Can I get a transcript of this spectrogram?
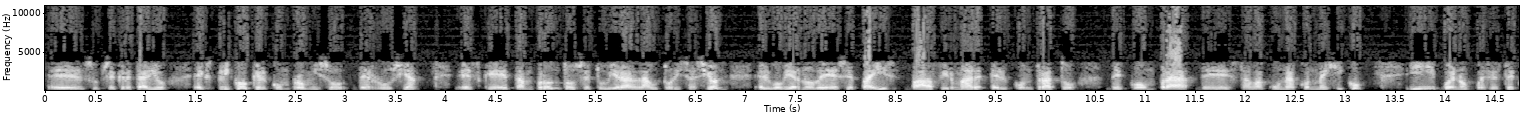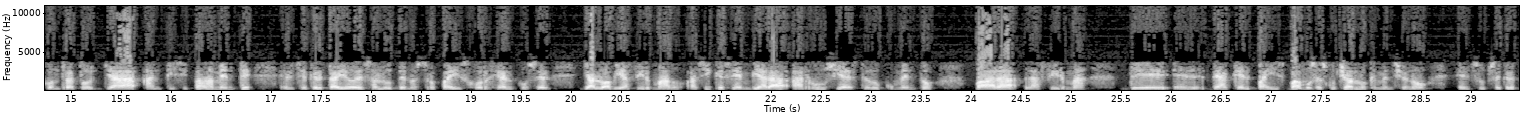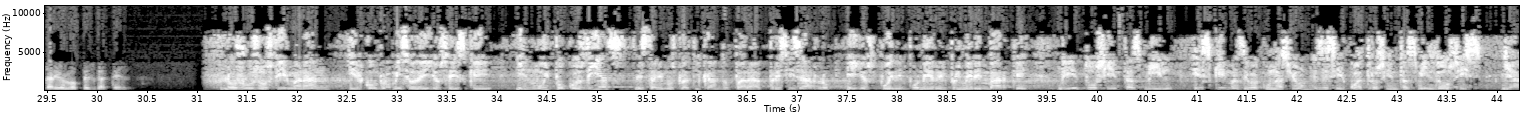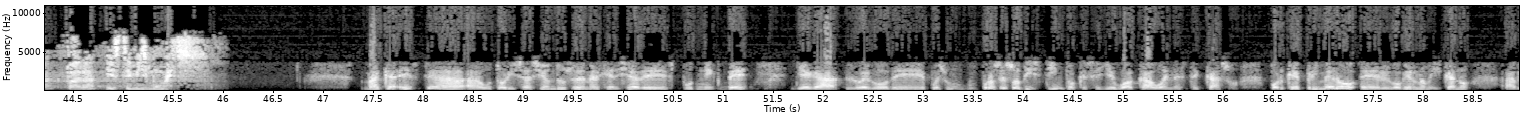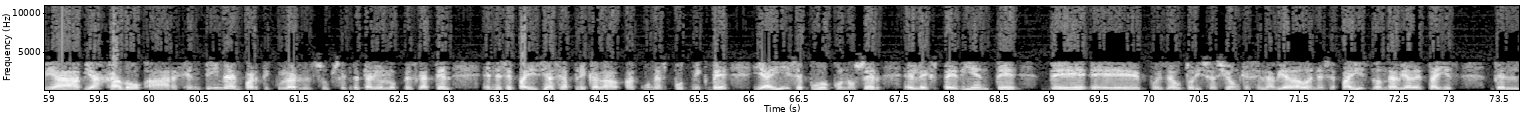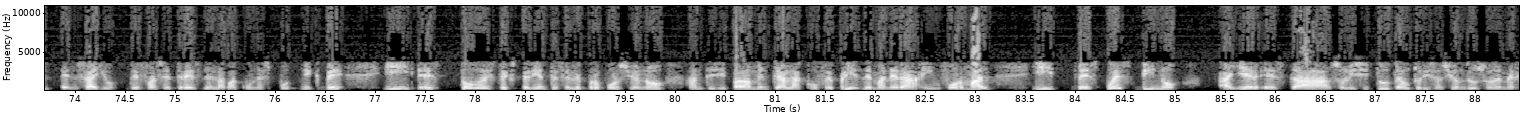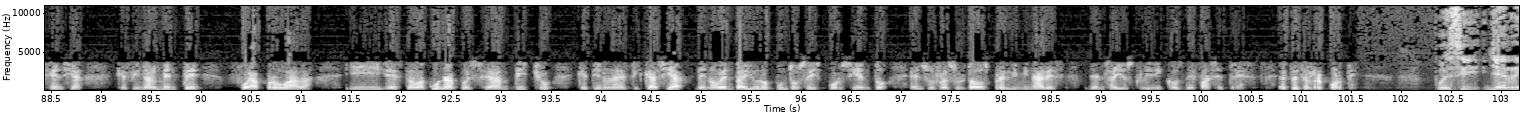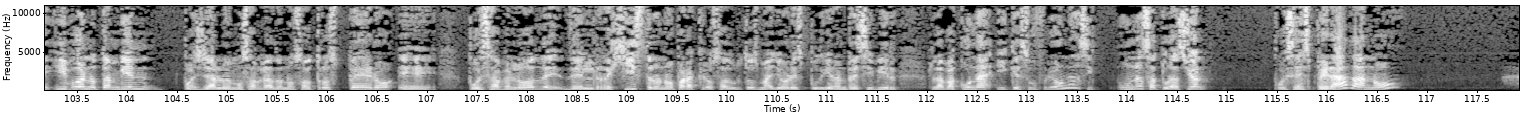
El subsecretario explicó que el compromiso de Rusia es que tan pronto se tuviera la autorización, el gobierno de ese país va a firmar el contrato de compra de esta vacuna con México y bueno, pues este contrato ya anticipadamente el secretario de salud de nuestro país, Jorge Alcocer, ya lo había firmado. Así que se enviará a Rusia este documento para la firma de, eh, de aquel país. Vamos a escuchar lo que mencionó el subsecretario López Gatel. Los rusos firmarán y el compromiso de ellos es que en muy pocos días, estaremos platicando para precisarlo, ellos pueden poner el primer embarque de 200.000 esquemas de vacunación, es decir, 400.000 dosis ya para este mismo mes. Maca, esta autorización de uso de emergencia de Sputnik B llega luego de pues un, proceso distinto que se llevó a cabo en este caso, porque primero el gobierno mexicano había viajado a Argentina, en particular el subsecretario López Gatel, en ese país ya se aplica la vacuna Sputnik B y ahí se pudo conocer el expediente de eh, pues de autorización que se le había dado en ese país, donde había detalles del ensayo de fase 3 de la vacuna Sputnik B y es, todo este expediente se le proporcionó anticipadamente a la COFEPRIS de manera informal y después vino ayer esta solicitud de autorización de uso de emergencia que finalmente fue aprobada y esta vacuna pues se ha dicho que tiene una eficacia de 91.6% en sus resultados preliminares de ensayos clínicos de fase 3. Este es el reporte. Pues sí, Jerry. Y bueno, también, pues ya lo hemos hablado nosotros, pero eh, pues habló de, del registro, ¿no? Para que los adultos mayores pudieran recibir la vacuna y que sufrió una, una saturación, pues esperada, ¿no?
